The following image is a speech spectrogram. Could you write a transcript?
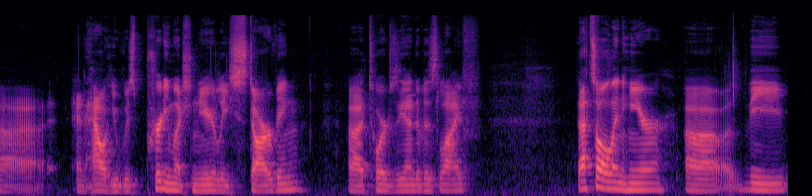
uh, and how he was pretty much nearly starving uh, towards the end of his life. That's all in here. Uh, the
